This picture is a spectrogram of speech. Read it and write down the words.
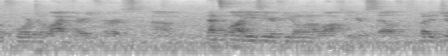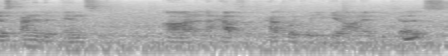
before July 31st. That's a lot easier if you don't want to loft it yourself, but it just kind of depends on uh, how, how quickly you get on it because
